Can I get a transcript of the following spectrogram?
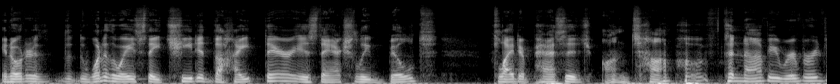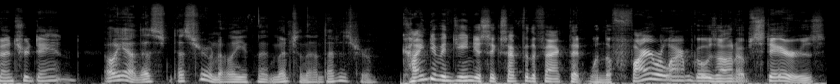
in order th- one of the ways they cheated the height there is they actually built flight of passage on top of the Navi River Adventure, Dan. oh yeah, that's that's true. Now that you th- mentioned that, that is true. kind of ingenious, except for the fact that when the fire alarm goes on upstairs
